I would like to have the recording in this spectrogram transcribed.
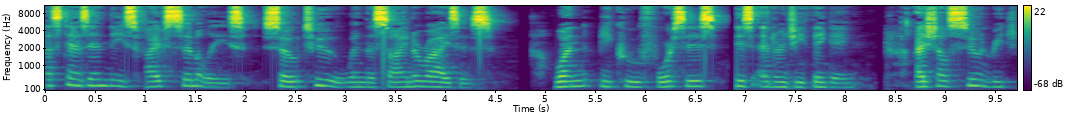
Just as in these five similes, so too when the sign arises, one bhikkhu forces his energy thinking, I shall soon reach,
